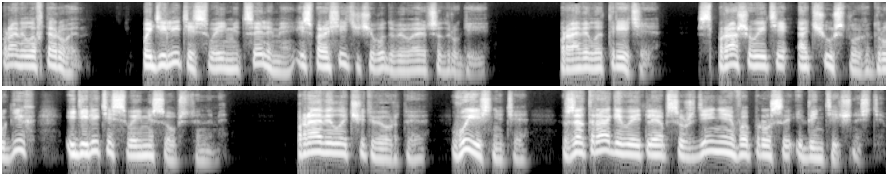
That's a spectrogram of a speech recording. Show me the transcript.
Правило второе. Поделитесь своими целями и спросите, чего добиваются другие. Правило третье. Спрашивайте о чувствах других и делитесь своими собственными. Правило четвертое. Выясните, затрагивает ли обсуждение вопросы идентичности.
